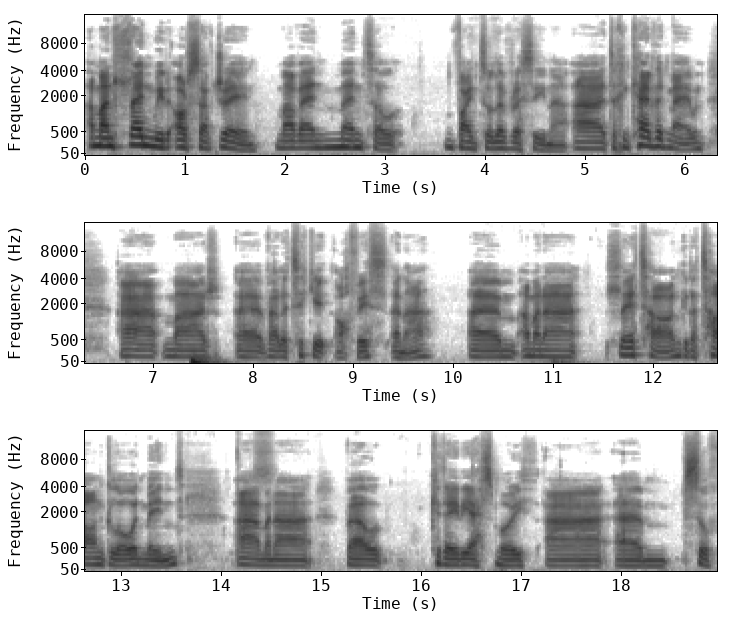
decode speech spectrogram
a ma'n llenwi'r orsaf dren. Mae fe'n mental faint o lyfrau sy'n yna. A dych chi'n cerdded mewn a mae'r uh, fel y ticket office yna. Um, a mae yna lle tân gyda tân glo yn mynd. A mae yna fel cadeiri esmwyth a um, sylff,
